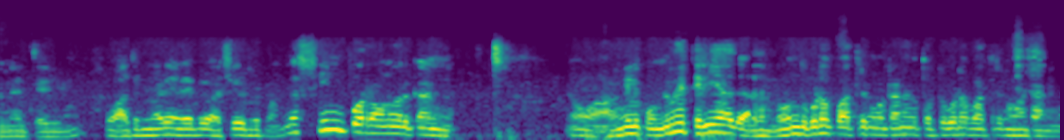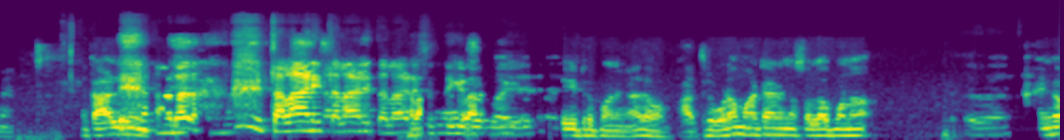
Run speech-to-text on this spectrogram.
என்ன தெரியும். ஸோ அதுக்கு முன்னாடி நிறைய பேர் வச்சுக்கிட்டு இருப்பாங்க. சீன் போடுறவனும் இருக்கானுங்க. அவங்களுக்கு ஒண்ணுமே தெரியாது. அதை நோந்து கூட பார்த்துருக்க மாட்டானுங்க தொட்டு கூட பார்த்துருக்க மாட்டானுங்க. காலையில ஆனா, தலானி தலானி தலானி சுத்திக்கிட்டு இருப்பானுங்க. அதை அவன் பார்த்துட்டு கூட மாட்டானுங்க சொல்ல போனா. எங்க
